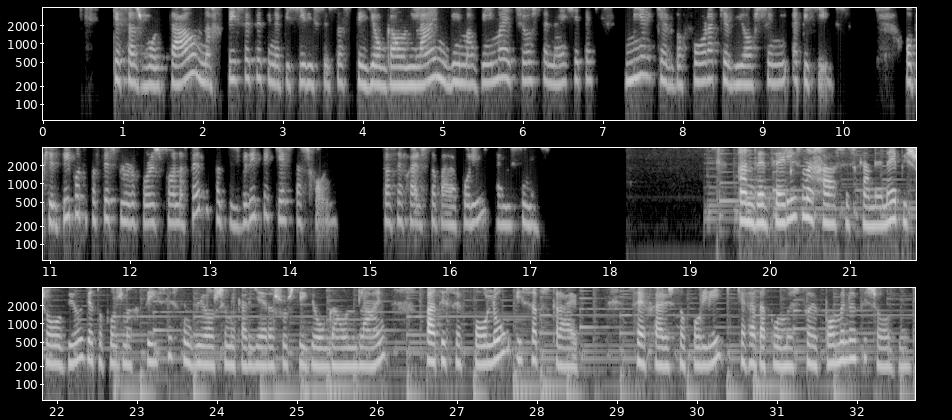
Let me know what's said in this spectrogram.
και σας βοηθάω να χτίσετε την επιχείρησή σας στη Yoga Online βήμα-βήμα έτσι ώστε να έχετε μία κερδοφόρα και βιώσιμη επιχείρηση. Οποιασδήποτε από αυτές τις πληροφορίες που αναφέρω θα τις βρείτε και στα σχόλια. Σας ευχαριστώ πάρα πολύ. Καλή συνέχεια. Αν δεν θέλεις να χάσεις κανένα επεισόδιο για το πώς να χτίσεις την βιώσιμη καριέρα σου στη Yoga Online, πάτησε follow ή subscribe. Σε ευχαριστώ πολύ και θα τα πούμε στο επόμενο επεισόδιο.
